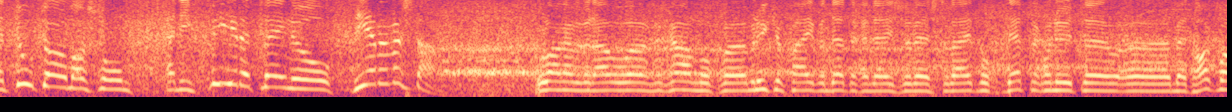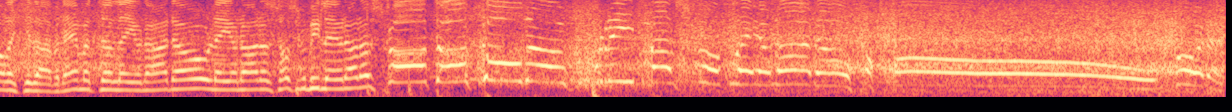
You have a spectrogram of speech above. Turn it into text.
en toen Thomasson. En die 4-2-0, die hebben we staan. Hoe lang hebben we nou eh, gegaan? Nog eh, een minuutje of 35 in deze wedstrijd. Nog 30 minuten eh, met hakballetje daar van Emmerton. Leonardo. Leonardo, stadsgebied. Leonardo. Schot! Oh, Coldo! Prima schot, Leonardo! Ho, ho! Corner.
